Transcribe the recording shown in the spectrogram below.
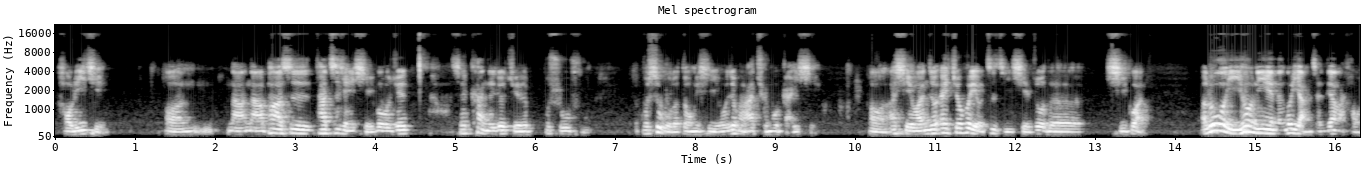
好理解，哦，哪哪怕是他之前写过，我觉得啊，现在看着就觉得不舒服，不是我的东西，我就把它全部改写，哦，啊，写完之后，哎，就会有自己写作的习惯。啊，如果以后你也能够养成这样的好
